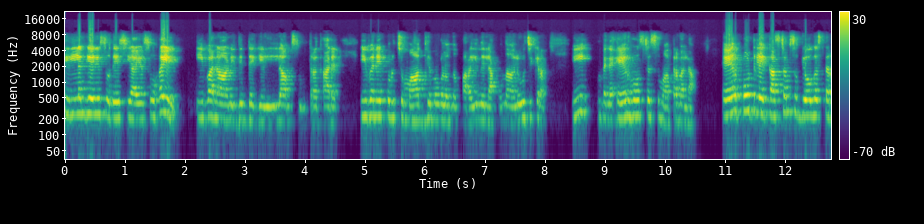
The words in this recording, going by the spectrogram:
തില്ലങ്കേരി സ്വദേശിയായ സുഹൈൽ. ഇവനാണ് ഇതിന്റെ എല്ലാം സൂത്രധാരൻ. ഇവനെ കുറിച്ച് മാധ്യമങ്ങളൊന്നും പറയുന്നില്ല ഒന്ന് ആലോചിക്കണം. ഈ പിന്നെ എയർ ഹോസ്റ്റസ് മാത്രമല്ല. എയർപോർട്ടിലെ കസ്റ്റംസ് ഉദ്യോഗസ്ഥർ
